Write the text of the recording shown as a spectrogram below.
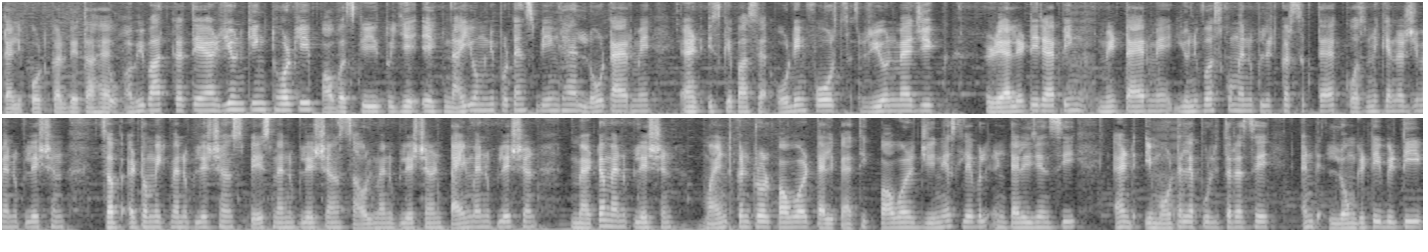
टेलीपोर्ट कर देता है। तो अभी बात करते हैं रियून किंग थोर की पावर्स की। तो ये एक नई ओमनीपोटेंस बीइंग है लो टायर में एंड इसके पास है Odin Force rune magic reality warping mid tier में यूनिवर्स को मैनुपुलेट कर सकता है, cosmic energy manipulation, sub atomic manipulation, space manipulation, soul manipulation, time manipulation, matter manipulation, mind control power, telepathic power, genius level intelligence and immortal है पूरी तरह से, and longevity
